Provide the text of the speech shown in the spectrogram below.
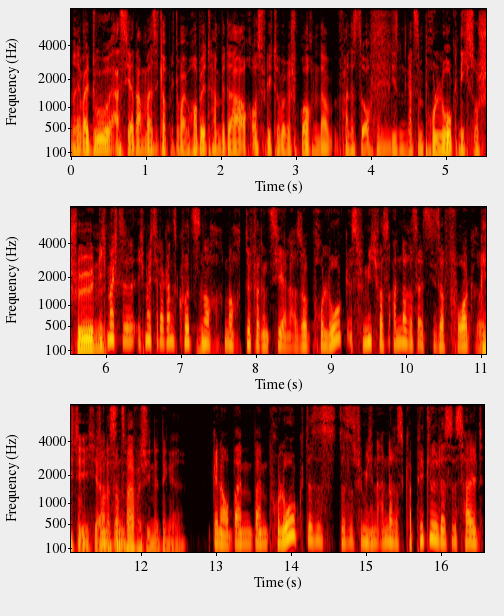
Ne, weil du hast ja damals, ich glaube, ich glaube beim Hobbit haben wir da auch ausführlich drüber gesprochen, da fandest du auch den, diesen ganzen Prolog nicht so schön. Ich möchte, ich möchte da ganz kurz noch, noch differenzieren. Also Prolog ist für mich was anderes als dieser Vorgriff. Richtig, So- ja, so- das so sind zwei verschiedene Dinge. Genau, beim, beim Prolog, das ist, das ist für mich ein anderes Kapitel. Das ist halt,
